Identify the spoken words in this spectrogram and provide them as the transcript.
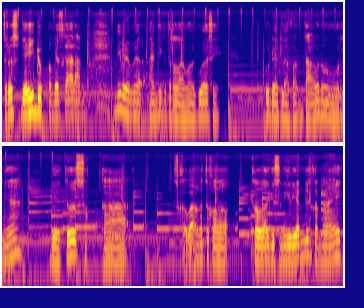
Terus dia hidup sampai sekarang. Ini benar-benar anjing terlama gue sih. Udah 8 tahun umurnya dia tuh suka suka banget tuh kalau kalau lagi sendirian dia suka naik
